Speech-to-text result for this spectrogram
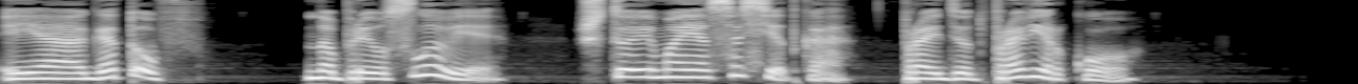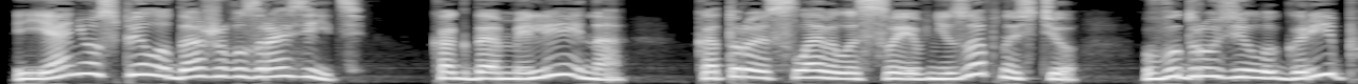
«Я готов, но при условии, что и моя соседка пройдет проверку». Я не успела даже возразить, когда Милейна, которая славилась своей внезапностью, выдрузила гриб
